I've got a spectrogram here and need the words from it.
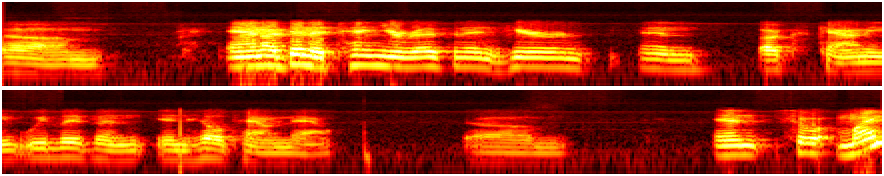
Um, and I've been a 10 year resident here in, in Bucks County. We live in, in Hilltown now. Um, and so my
